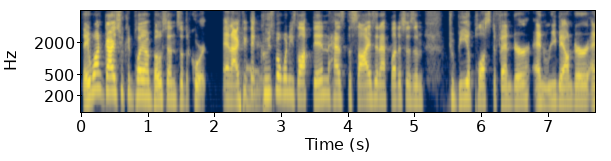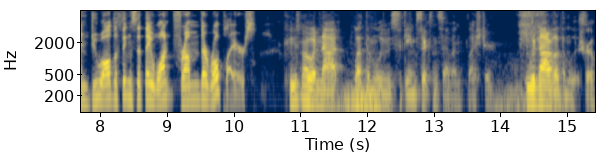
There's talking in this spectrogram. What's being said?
they want guys who can play on both ends of the court. And I think that Kuzma when he's locked in has the size and athleticism to be a plus defender and rebounder and do all the things that they want from their role players. Kuzma would not let them lose game six and seven last year. He would not have let them lose. True.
